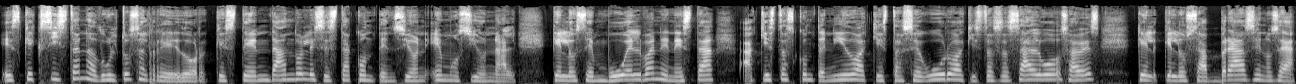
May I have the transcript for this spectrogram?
es que existan adultos alrededor que estén dándoles esta contención emocional, que los envuelvan en esta, aquí estás contenido, aquí estás seguro, aquí estás a salvo, ¿sabes? Que, que los abracen, o sea,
